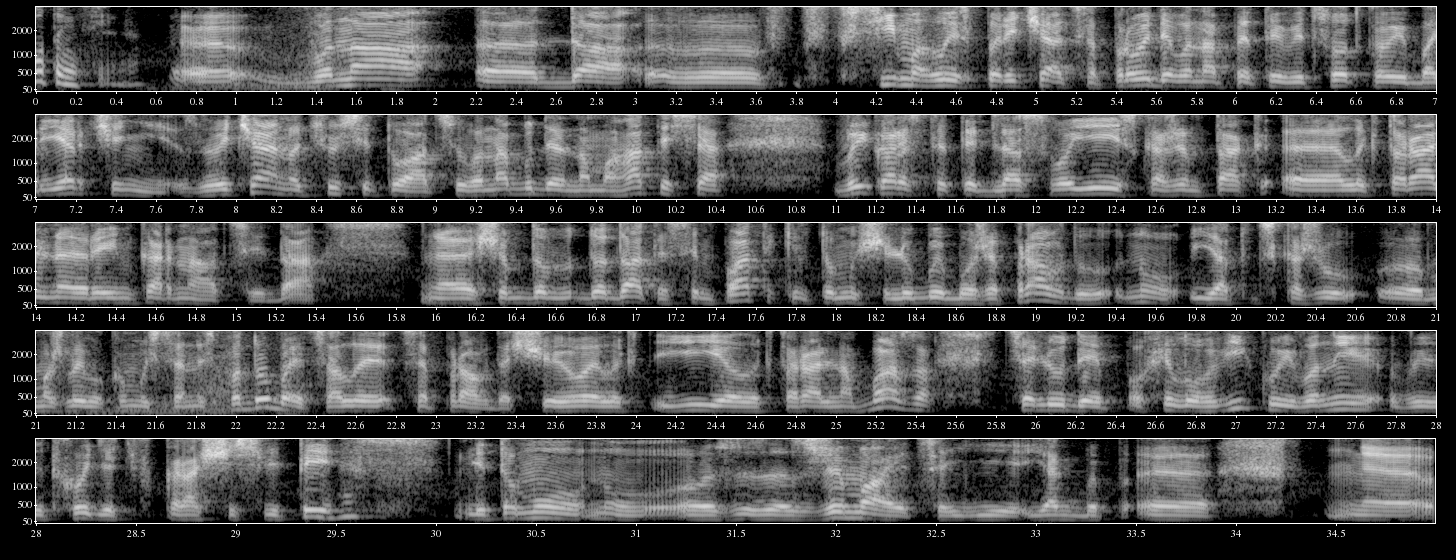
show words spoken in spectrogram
потенційно. Е, Вона е, да, е, всі могли сперечатися, пройде вона 5% бар'єр чи ні. Звичайно, цю ситуацію вона буде намагатися використати для своєї, скажімо так, е, електоральної реінкарнації, да? е, щоб до- додати симпатиків, тому що люби Боже правду. Ну я тут скажу, можливо, комусь це не сподобається, але це правда, що його її електоральна база це люди похилого віку, і вони відходять в кращі світи, і тому ну з- зжимається її якби. Е, е,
